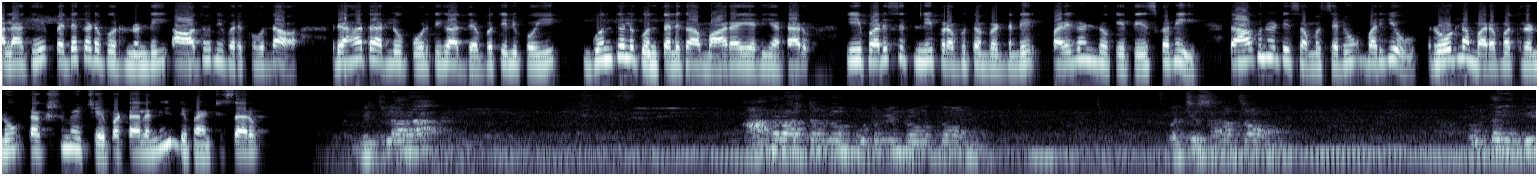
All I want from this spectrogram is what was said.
అలాగే పెద్దకడబూరు నుండి ఆదోని వరకు ఉన్న రహదారులు పూర్తిగా దెబ్బతినిపోయి గుంతలు గుంతలుగా మారాయని అన్నారు. ఈ పరిస్థితిని ప్రభుత్వం వెంటనే పరిగణలోకి తీసుకుని తాగునీటి సమస్యను మరియు రోడ్ల మరమ్మతులను తక్షణమే చేపట్టాలని డిమాండ్ చేశారు. ఆంధ్ర రాష్ట్రంలో కూటమి ప్రభుత్వం వచ్చే సంవత్సరం పూర్తయింది.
